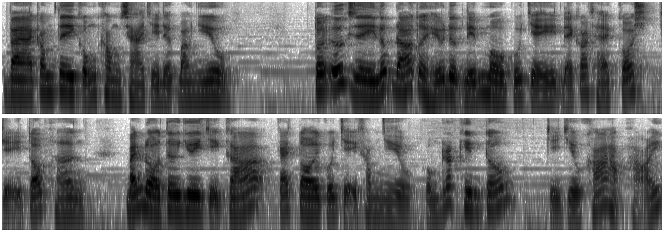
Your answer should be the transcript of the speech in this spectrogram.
và công ty cũng không xài chị được bao nhiêu Tôi ước gì lúc đó tôi hiểu được điểm mù của chị để có thể coach chị tốt hơn. Bản đồ tư duy chị có, cái tôi của chị không nhiều, cũng rất khiêm tốn. Chị chịu khó học hỏi.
